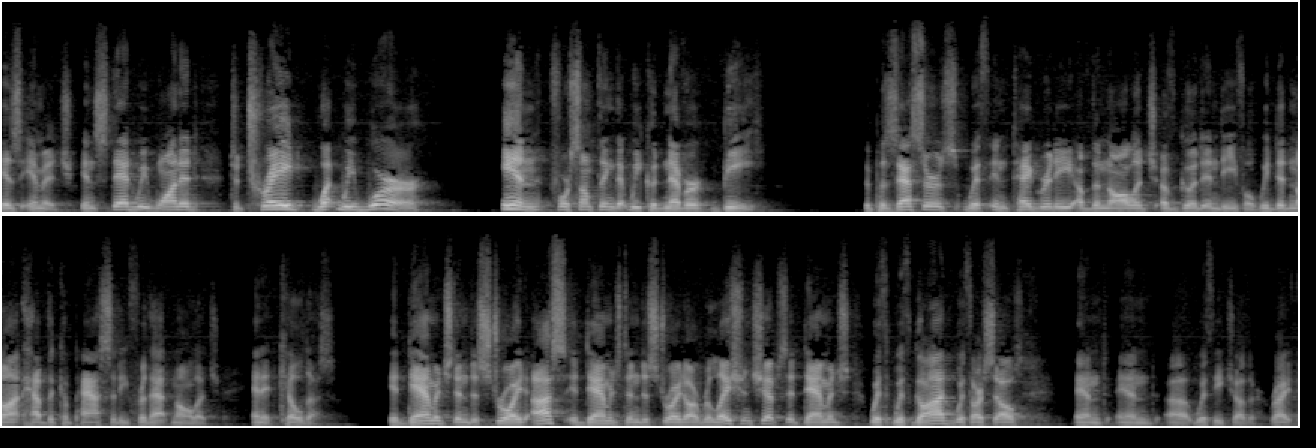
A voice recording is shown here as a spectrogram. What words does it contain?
His image. Instead, we wanted to trade what we were in for something that we could never be. The possessors with integrity of the knowledge of good and evil. We did not have the capacity for that knowledge, and it killed us. It damaged and destroyed us. It damaged and destroyed our relationships. It damaged with, with God, with ourselves, and, and uh, with each other, right?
